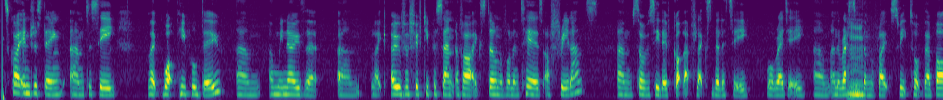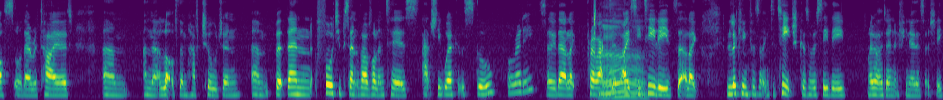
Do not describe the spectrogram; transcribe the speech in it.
it's quite interesting um, to see like what people do, um, and we know that um, like over fifty percent of our external volunteers are freelance. Um, so obviously they've got that flexibility already, um, and the rest of them have like sweet talk their boss or they're retired. Um, and that a lot of them have children. Um, but then 40% of our volunteers actually work at the school already. So they're like proactive Ah. ICT leads that are like looking for something to teach because obviously the, I don't, I don't know if you know this actually,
